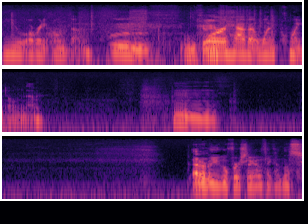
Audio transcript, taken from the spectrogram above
you already own them Okay. or have at one point owned them. hmm. I don't know. You go first. I gotta think on this.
